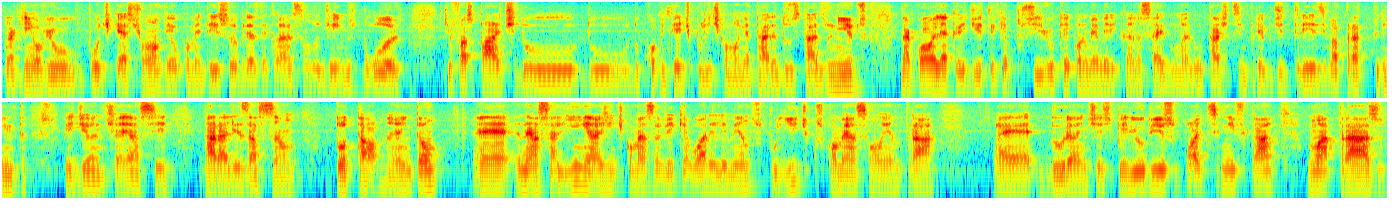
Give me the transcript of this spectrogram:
Para quem ouviu o podcast ontem, eu comentei sobre as declarações do James Bullard, que faz parte do, do, do Comitê de Política Monetária dos Estados Unidos, na qual ele acredita que é possível que a economia americana saia de uma taxa de desemprego de 13 e vá para 30, mediante essa paralisação total, né? Então, é, nessa linha, a gente começa a ver que agora elementos políticos começam a entrar é, durante esse período e isso pode significar um atraso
